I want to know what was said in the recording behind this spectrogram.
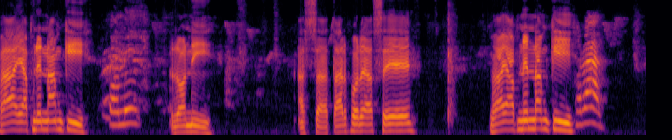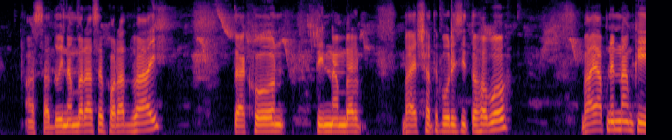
ভাই আপনার নাম কি? রনি। আচ্ছা তারপরে আছে ভাই আপনার নাম কি? আচ্ছা দুই নাম্বার আছে ফরাদ ভাই। তো এখন তিন নাম্বার ভাইয়ের সাথে পরিচিত হব। ভাই আপনার নাম কি?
